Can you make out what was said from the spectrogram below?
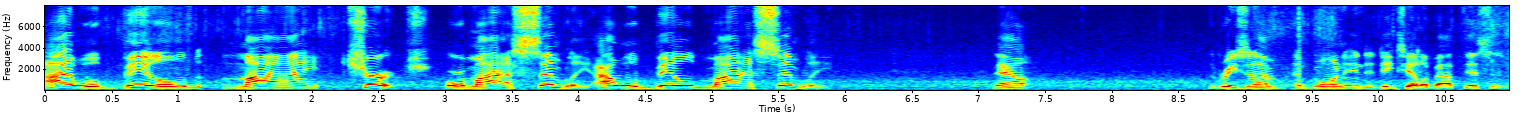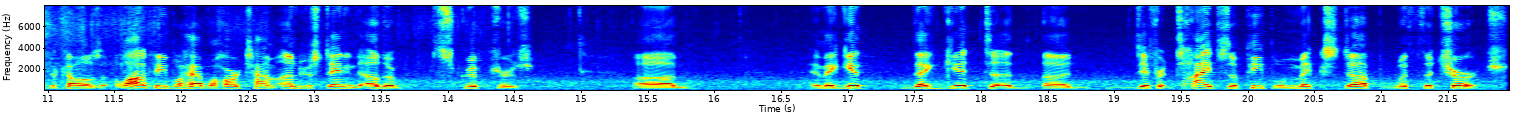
I will build my church or my assembly. I will build my assembly. Now, the reason I'm, I'm, going into detail about this is because a lot of people have a hard time understanding the other scriptures, um, and they get they get uh, uh, different types of people mixed up with the church.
